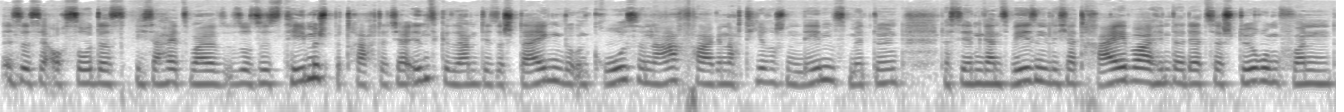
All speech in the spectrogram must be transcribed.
ist es ja auch so, dass, ich sage jetzt mal so systemisch betrachtet, ja insgesamt diese steigende und große Nachfrage nach tierischen Lebensmitteln, dass sie ein ganz wesentlicher Treiber hinter der Zerstörung von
